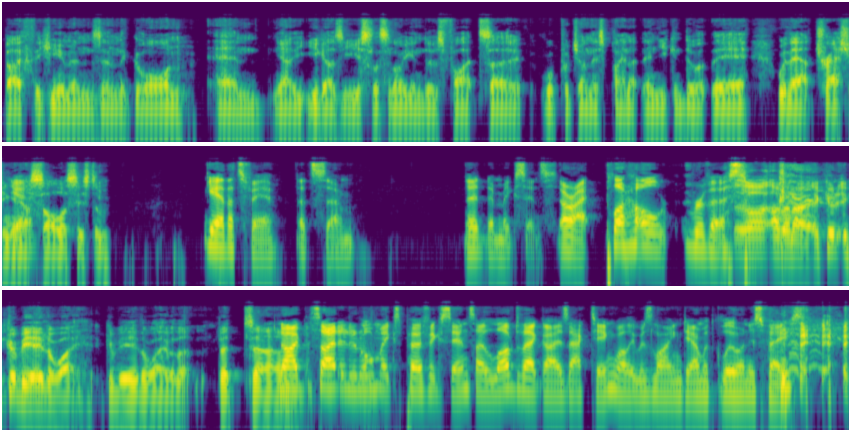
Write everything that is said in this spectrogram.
both the humans and the Gorn, and you know you guys are useless and all you can do is fight. So we'll put you on this planet and you can do it there without trashing Yeah. our solar system. Yeah, that's fair. That's um that, that makes sense. All right. Plot hole reverse Oh, I don't know. It could it could be either way. It could be either way with it. But um, no, I've decided it all makes perfect sense. I loved that guy's acting while he was lying down with glue on his face.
